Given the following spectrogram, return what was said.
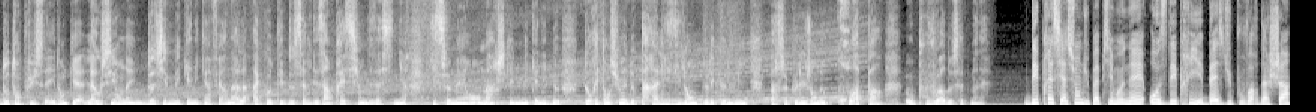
d'autant plus. Et donc là aussi, on a une deuxième mécanique infernale à côté de celle des impressions des assignats qui se met en marche, qui est une mécanique de, de rétention et de paralysie lente de l'économie parce que les gens ne croient pas au pouvoir de cette monnaie. Dépréciation du papier-monnaie, hausse des prix et baisse du pouvoir d'achat,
